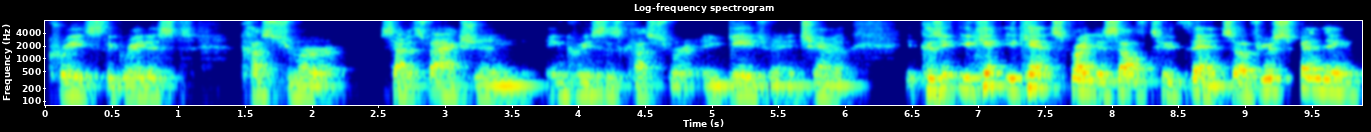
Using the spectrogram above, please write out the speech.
creates the greatest customer satisfaction, increases customer engagement and channel. Because you, you can't you can't spread yourself too thin. So if you're spending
